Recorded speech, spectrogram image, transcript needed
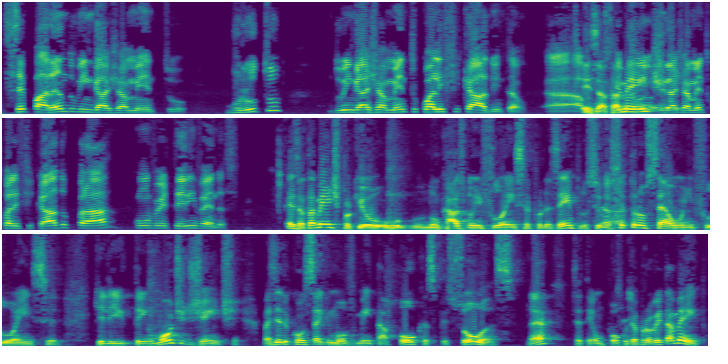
separando o engajamento bruto do engajamento qualificado, então. A, a Exatamente. engajamento qualificado para converter em vendas. Exatamente, porque o, o, no caso do influencer, por exemplo, se você uhum. trouxer um influencer que ele tem um monte de gente, mas ele consegue movimentar poucas pessoas, né? Você tem um pouco Sim. de aproveitamento.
